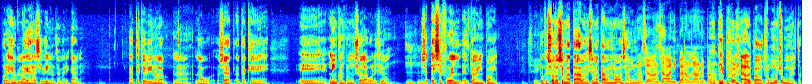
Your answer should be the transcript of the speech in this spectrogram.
por ejemplo, en la guerra civil norteamericana hasta que vino la, o sea, hasta que eh, Lincoln pronunció la abolición. O sea, ese fue el, turning point. Porque solo se mataban y se mataban, no avanzaban. Y no se avanzaba ni para un lado ni para otro. Ni para un lado ni para otro, muchos muertos.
